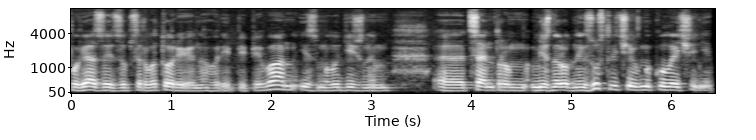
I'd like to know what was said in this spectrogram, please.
пов'язують з обсерваторією на горі Піпіван із молодіжним центром міжнародних зустрічей в Миколичині.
